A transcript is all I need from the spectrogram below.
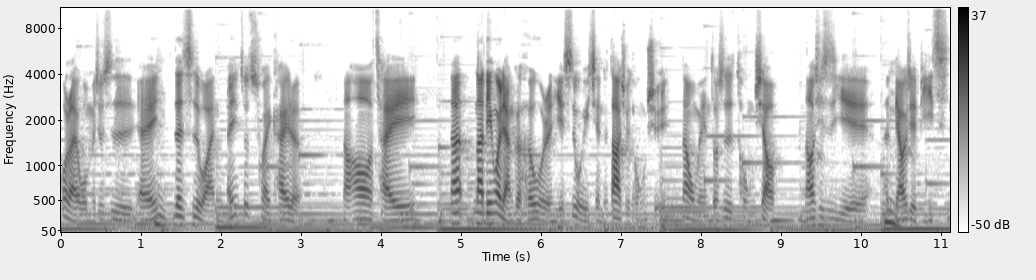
后来我们就是哎认识完，哎就出来开了，然后才那那另外两个合伙人也是我以前的大学同学，那我们都是同校，然后其实也很了解彼此，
